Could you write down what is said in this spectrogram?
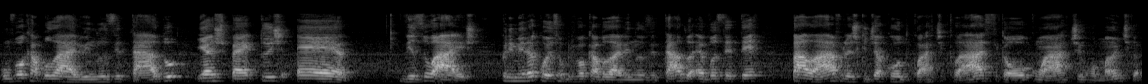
um vocabulário inusitado e aspectos é, visuais. Primeira coisa sobre vocabulário inusitado é você ter palavras que, de acordo com a arte clássica ou com a arte romântica,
